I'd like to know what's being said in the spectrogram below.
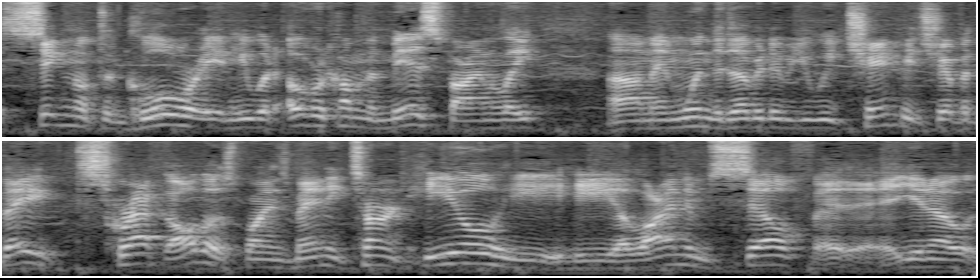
signal to glory, and he would overcome The Miz finally, um, and win the WWE Championship, but they scrapped all those plans, man. He turned heel, he, he aligned himself, uh, you know,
